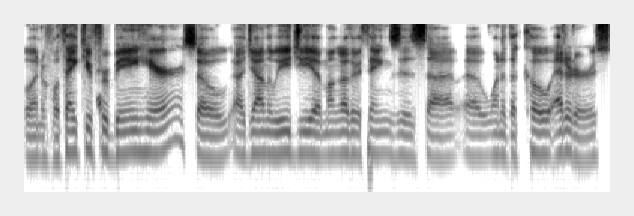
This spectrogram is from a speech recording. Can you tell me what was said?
Wonderful. Thank you for being here. So, uh, Luigi, among other things, is uh, uh, one of the co editors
